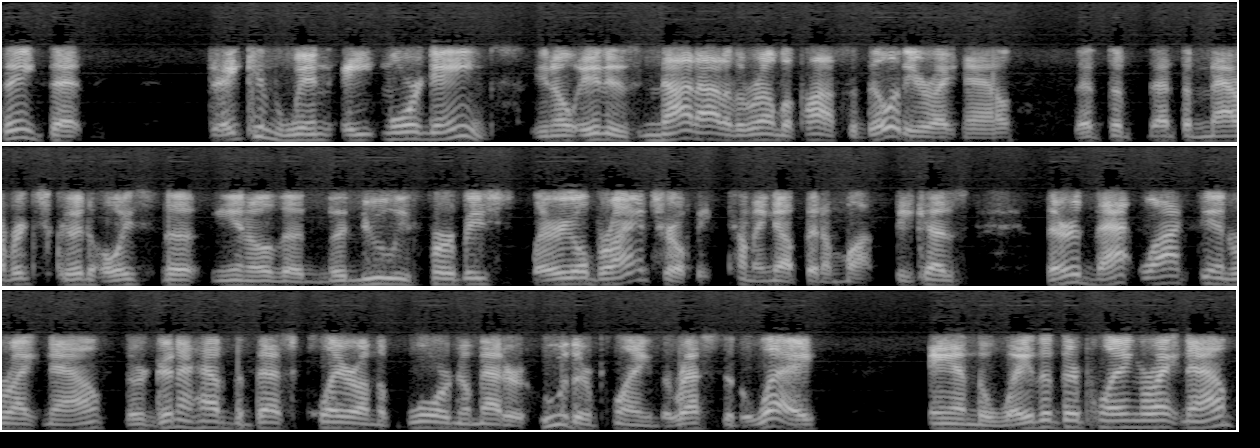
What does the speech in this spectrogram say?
think that they can win eight more games. You know, it is not out of the realm of possibility right now that the that the Mavericks could hoist the you know the the newly furbished Larry O'Brien Trophy coming up in a month because they're that locked in right now. They're going to have the best player on the floor no matter who they're playing the rest of the way. And the way that they're playing right now,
